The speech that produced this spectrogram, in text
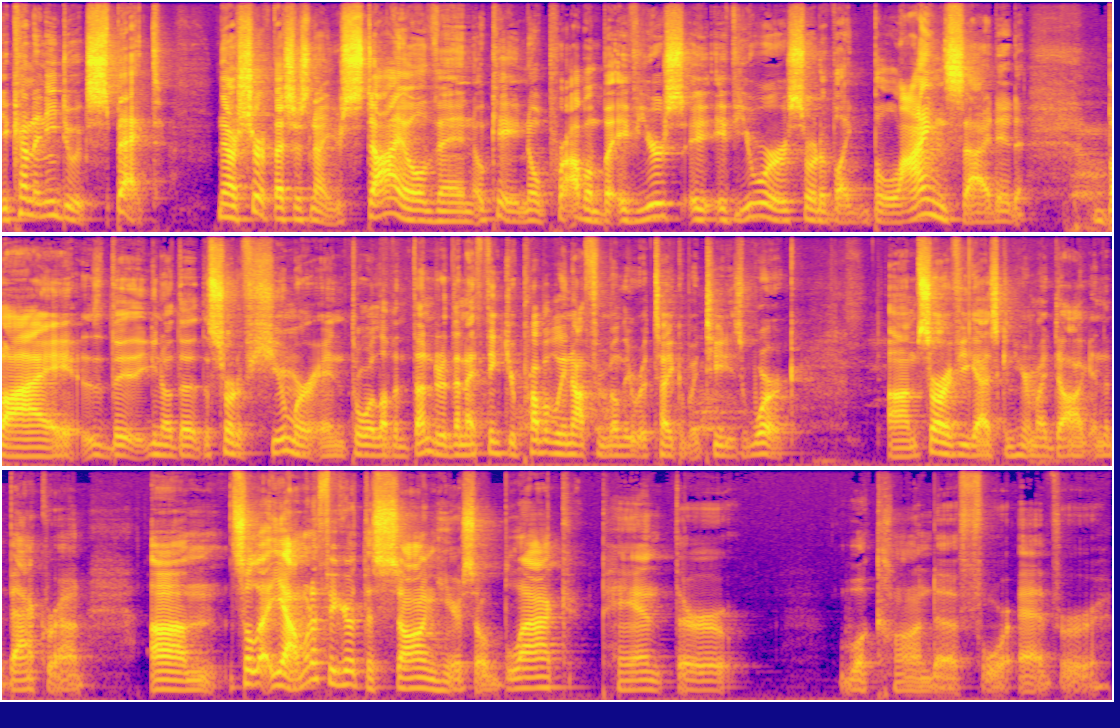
you kind of need to expect. Now, sure, if that's just not your style, then okay, no problem. But if you're if you were sort of like blindsided by the you know the the sort of humor in Thor: Love and Thunder, then I think you're probably not familiar with Taika Waititi's work. Um, sorry if you guys can hear my dog in the background. Um, so yeah, I want to figure out the song here. So Black Panther, Wakanda Forever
